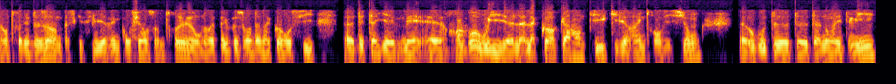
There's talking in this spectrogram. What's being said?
entre les deux hommes, parce que s'il y avait une confiance entre eux, on n'aurait pas eu besoin d'un accord aussi détaillé. Mais en gros, oui, l'accord garantit qu'il y aura une transition au bout d'un an et demi,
